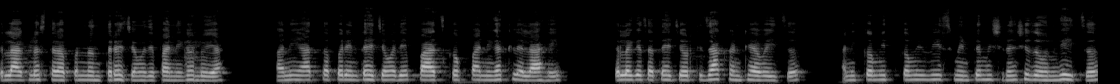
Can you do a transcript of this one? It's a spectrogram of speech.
तर लागलंच तर आपण नंतर ह्याच्यामध्ये पाणी घालूया. आणि आत्तापर्यंत ह्याच्यामध्ये पाच कप पाणी घातलेलं आहे. तर लगेच आता ह्याच्यावरती झाकण ठेवायचं. आणि कमीत कमी वीस मिनटं मिश्रण शिजवून घ्यायचं.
